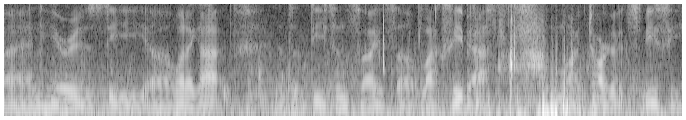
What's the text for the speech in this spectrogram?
and here is the uh, what I got. It's a decent sized uh, black sea bass, my targeted species.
